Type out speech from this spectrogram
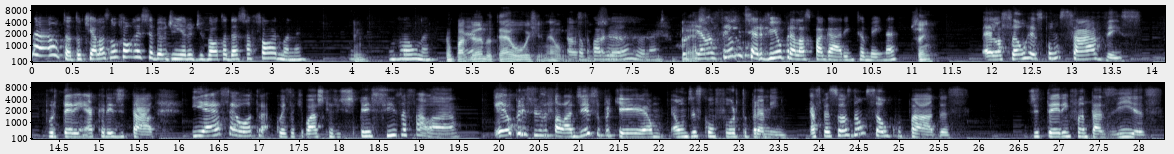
Não, tanto que elas não vão receber o dinheiro de volta dessa forma, né? Sim. Não vão, né? Estão pagando é. até hoje, né? Estão pagando, pagando, né? Porque é. o filme serviu para elas pagarem também, né? Sim. Elas são responsáveis por terem acreditado. E essa é outra coisa que eu acho que a gente precisa falar. Eu preciso falar disso porque é um, é um desconforto para mim as pessoas não são culpadas de terem fantasias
